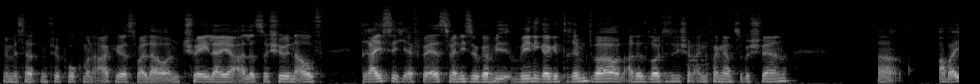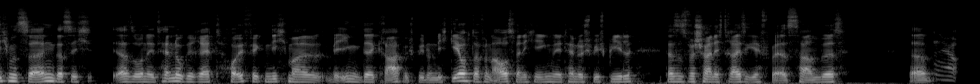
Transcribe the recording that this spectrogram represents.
wenn wir es hatten für Pokémon Arceus, weil da im Trailer ja alles so schön auf 30 FPS, wenn nicht sogar weniger getrimmt war und alle Leute sich schon angefangen haben zu beschweren. Äh, aber ich muss sagen, dass ich ja so ein Nintendo-Gerät häufig nicht mal wegen der Grafik spiele. Und ich gehe auch davon aus, wenn ich irgendein Nintendo-Spiel spiele, dass es wahrscheinlich 30 FPS haben wird. Da ja.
